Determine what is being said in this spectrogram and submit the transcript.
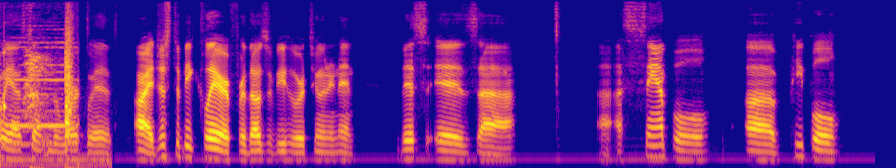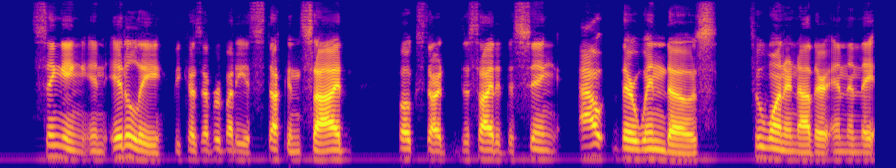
we have something to work with. All right, just to be clear, for those of you who are tuning in, this is uh, a sample of people singing in Italy because everybody is stuck inside. Folks start, decided to sing out their windows to one another, and then they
